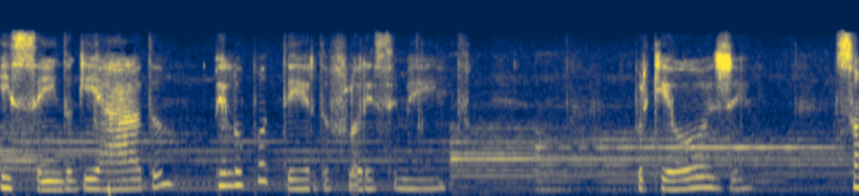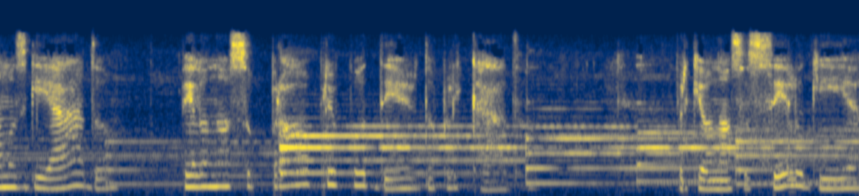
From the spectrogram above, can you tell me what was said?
e sendo guiado pelo poder do florescimento. Porque hoje somos guiados pelo nosso próprio poder duplicado porque o nosso selo guia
